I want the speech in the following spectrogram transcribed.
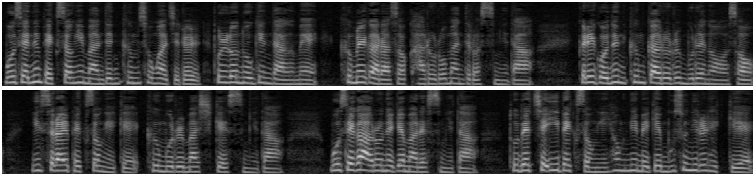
모세는 백성이 만든 금송아지를 불로 녹인 다음에 금을 갈아서 가루로 만들었습니다. 그리고는 금가루를 물에 넣어서 이스라엘 백성에게 그 물을 마시게 했습니다. 모세가 아론에게 말했습니다. 도대체 이 백성이 형님에게 무슨 일을 했기에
